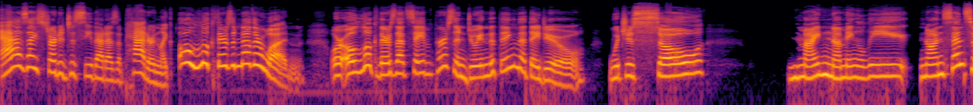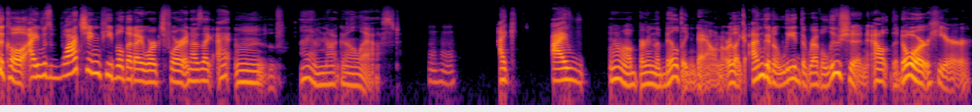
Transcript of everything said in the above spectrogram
as I started to see that as a pattern, like, oh, look, there's another one. Or, oh, look, there's that same person doing the thing that they do, which is so mind numbingly nonsensical. I was watching people that I worked for and I was like, I, mm, I am not going to last. Mhm. I, I, I don't know, burn the building down or like, I'm going to lead the revolution out the door here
